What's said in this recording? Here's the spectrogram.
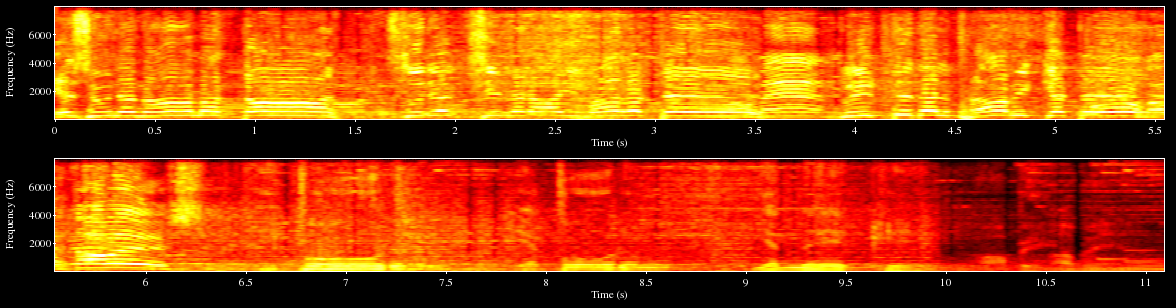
യേശുവിന്റെ നാമത്താൽ സുരക്ഷിതരായി മാറട്ടെ. വിടുതൽ പ്രാപിക്കട്ടെ. ഇപ്പോഴും എപ്പോഴും എന്നേക്കും. ആമേൻ.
